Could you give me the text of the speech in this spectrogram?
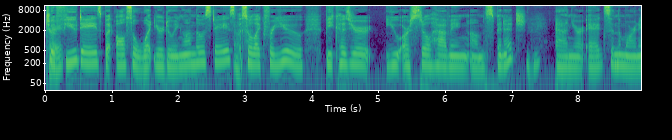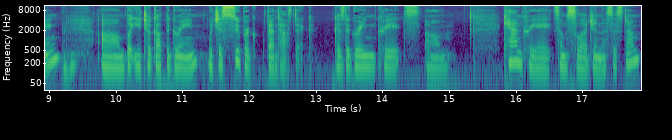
to a few days, but also what you're doing on those days. So, like for you, because you're you are still having um, spinach Mm-hmm. and your eggs in the morning, um, but you took out the grain, which is super fantastic because the grain creates. Um, can create some sludge in the system.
